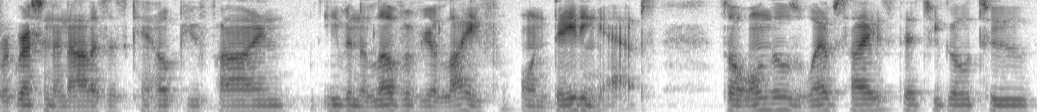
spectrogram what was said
regression analysis can help you find even the love of your life on dating apps. So on those websites that you go to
